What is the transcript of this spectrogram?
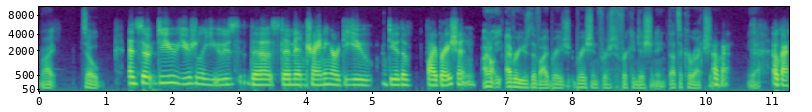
right? So And so, do you usually use the stim in training, or do you do the vibration? I don't ever use the vibration for for conditioning. That's a correction. Okay. Yeah. Okay.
